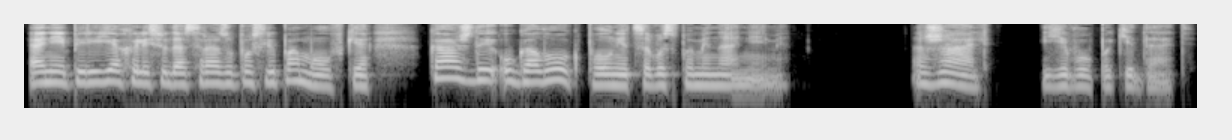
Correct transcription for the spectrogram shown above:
Они переехали сюда сразу после помолвки. Каждый уголок полнится воспоминаниями. Жаль его покидать.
